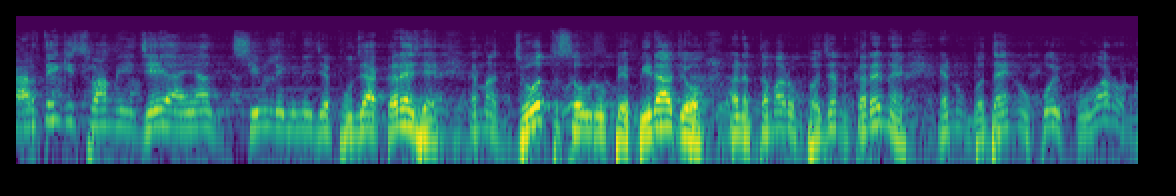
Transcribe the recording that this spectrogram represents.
કાર્તિકી સ્વામી જે અહીંયા શિવલિંગની જે પૂજા કરે છે, એમાં જ્યોત સ્વરૂપે બિરાજો અને તમારું ભજન કરે ને, એનું બધાયનું કોઈ કુવારો ન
